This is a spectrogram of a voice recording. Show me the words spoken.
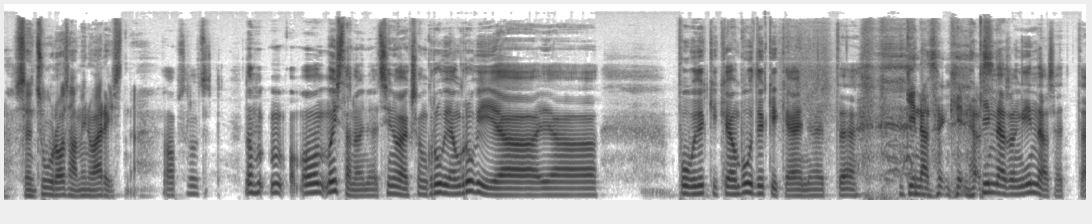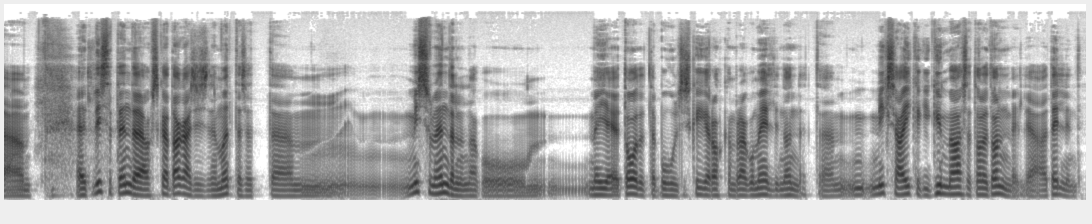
noh, see on suur osa minu ärist, noh. absoluutselt. noh, ma mõistan, on ju, et sinu jaoks on kruvi on kruvi ja, ja puutükike on puutükike, on ju, et kinnas on kinnas kinnas on kinnas, et äh, et lihtsalt enda jaoks ka tagasiside mõttes, et ähm, mis sulle endale nagu meie toodete puhul siis kõige rohkem praegu meeldinud on, et äh, miks sa ikkagi kümme aastat oled olnud meil ja tellinud?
